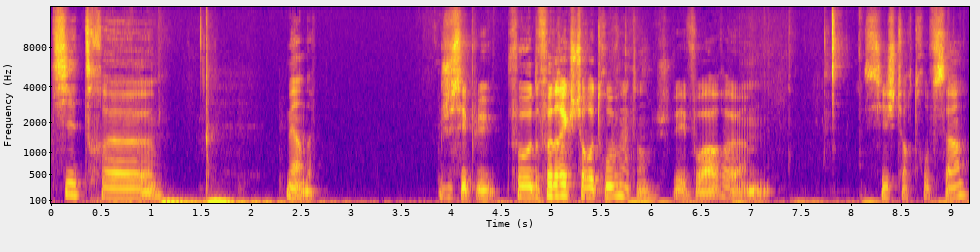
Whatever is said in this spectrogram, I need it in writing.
titres. Euh, merde. Je sais plus. faudrait que je te retrouve. Attends, je vais voir euh, si je te retrouve ça.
